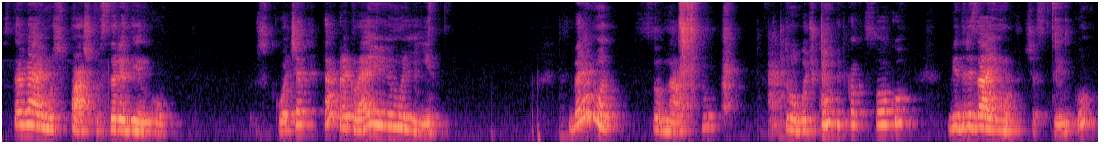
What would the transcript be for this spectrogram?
Вставляємо шпажку всерединку скотча та приклеюємо її. Беремо нашу трубочку від соку, відрізаємо частинку,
